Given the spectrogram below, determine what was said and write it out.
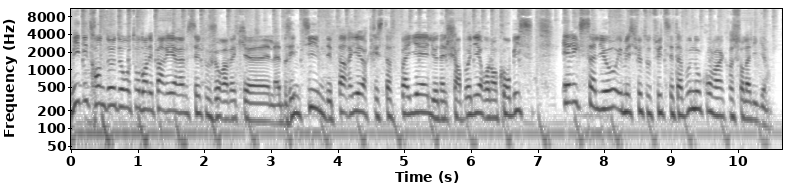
Midi 32 de retour dans les paris RMC, toujours avec euh, la Dream Team des parieurs Christophe Payet, Lionel Charbonnier, Roland Courbis, Eric Salio. Et messieurs, tout de suite, c'est à vous de nous convaincre sur la Ligue 1.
